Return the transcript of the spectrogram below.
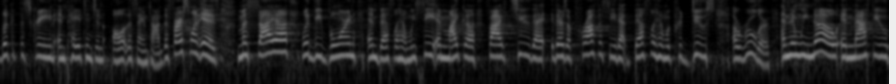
look at the screen, and pay attention all at the same time. The first one is Messiah would be born in Bethlehem. We see in Micah 5 2 that there's a prophecy that Bethlehem would produce a ruler. And then we know in Matthew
